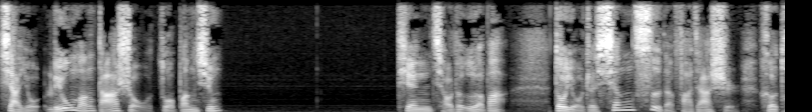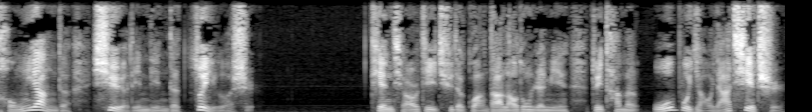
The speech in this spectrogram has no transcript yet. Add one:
下有流氓打手做帮凶。天桥的恶霸都有着相似的发家史和同样的血淋淋的罪恶史。天桥地区的广大劳动人民对他们无不咬牙切齿，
